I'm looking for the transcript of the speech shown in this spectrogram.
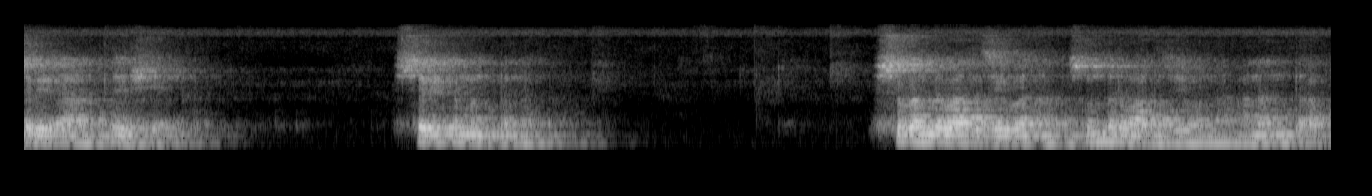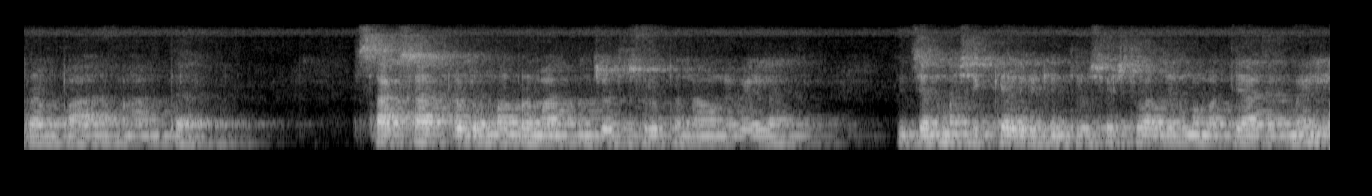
ಶರೀರ ಅಂತ ವಿಷಯ. ಶರೀರ ಮಂಥನ. ಸುಗಂಧವಾದ ಜೀವನ, ಸುಂದರವಾದ ಜೀವನ, ಅನಂತ ಅಪರಂಪಾರ ಮಹಾಂತ ಸಾಕ್ಷಾತ್ ಬ್ರಹ್ಮ, ಪರಮಾತ್ಮ ಜ್ಯೋತಿ ಸ್ವರೂಪ ನಾವು ನೀವೆಲ್ಲ. ಜನ್ಮ ಸಿಕ್ಕೇ ಅದಕ್ಕಿಂತಲೂ ಶ್ರೇಷ್ಠವಾದ ಜನ್ಮ ಮತ್ತೆ ಆ ಜನ್ಮ ಇಲ್ಲ.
